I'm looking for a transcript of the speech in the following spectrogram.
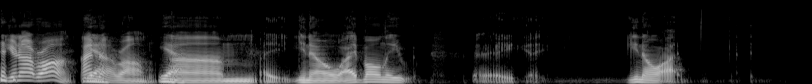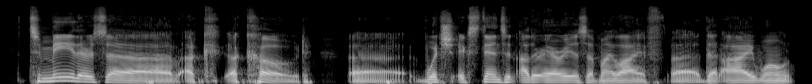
you're not wrong. I'm Yeah. not wrong. Yeah. Um, you know, I've only, uh, you know, I- to me, there's a a code uh, which extends in other areas of my life uh, that I won't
